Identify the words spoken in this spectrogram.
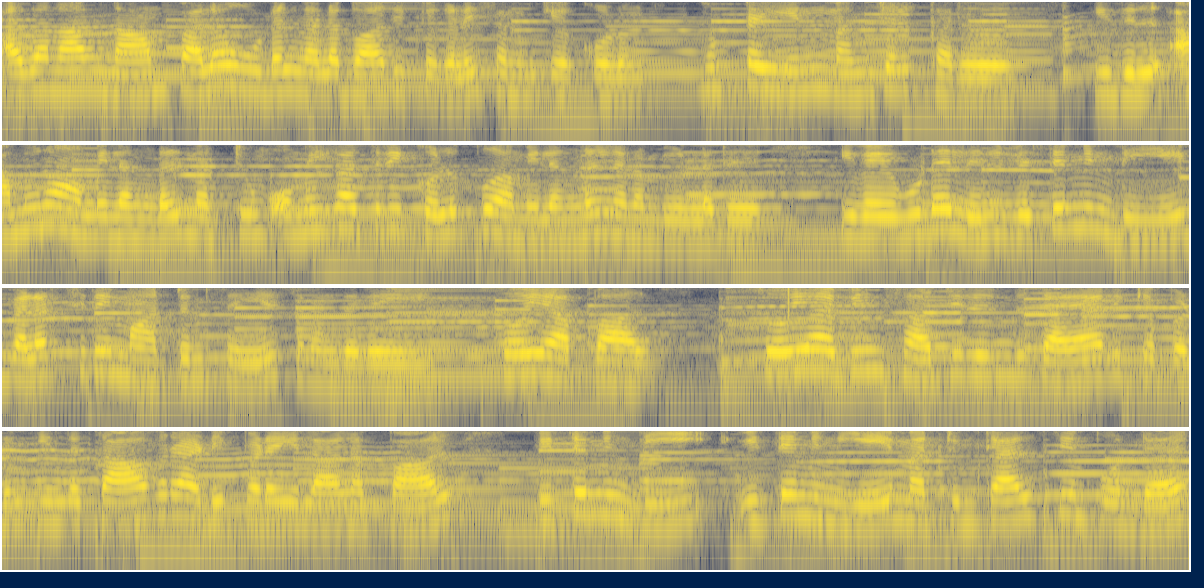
அதனால் நாம் பல உடல் நல பாதிப்புகளை சந்திக்கக்கூடும். முட்டையின் மஞ்சள் கரு. இதில் அமினோ அமிலங்கள் மற்றும் ஒமேகா த்ரீ கொழுப்பு அமிலங்கள் நிரம்பியுள்ளது. இவை உடலில் விட்டமின் டியை வளர்ச்சிதை மாற்றம் செய்ய சிறந்தவை. சோயா பால் சோயாபீன் சாற்றிலிருந்து தயாரிக்கப்படும் இந்த தாவர அடிப்படையிலான பால் விட்டமின் டி விட்டமின் ஏ மற்றும் கால்சியம் போன்ற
